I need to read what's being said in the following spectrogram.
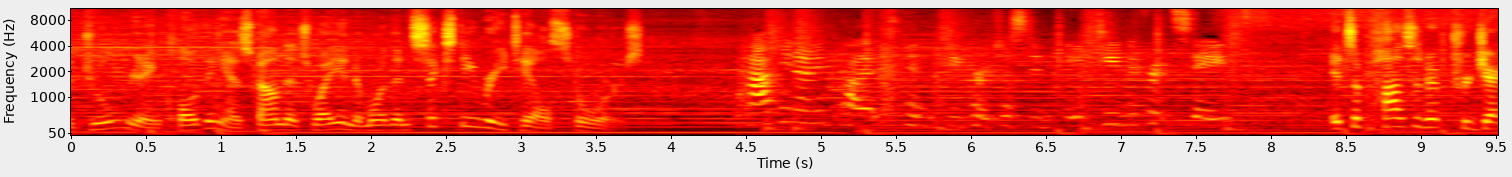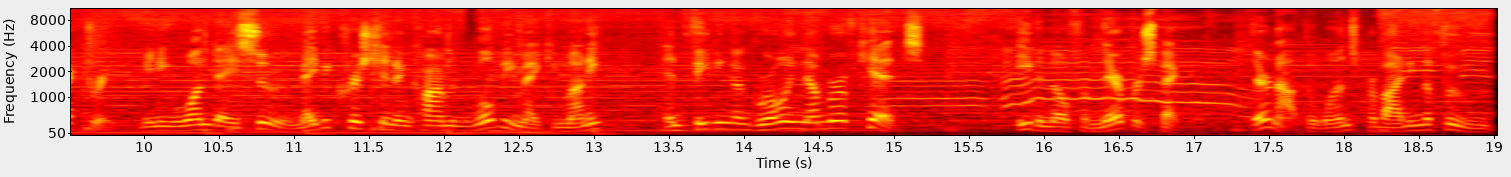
the jewelry and clothing has found its way into more than 60 retail stores. Half United products can be purchased in 18 different states. It's a positive trajectory, meaning one day soon, maybe Christian and Carmin will be making money and feeding a growing number of kids, even though from their perspective, they're not the ones providing the food.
